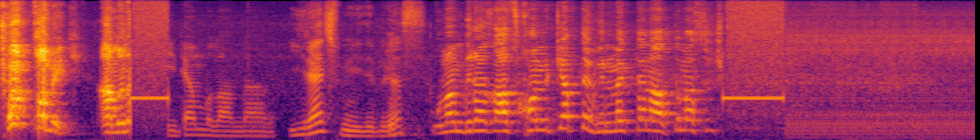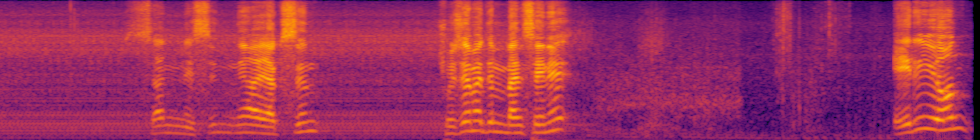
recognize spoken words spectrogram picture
Çok komik. Amına. Midem bulandı abi. İğrenç miydi biraz? Ulan biraz az komik yap da gülmekten altıma sıç. Sen nesin? Ne ayaksın? Çözemedim ben seni. Eriyon.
